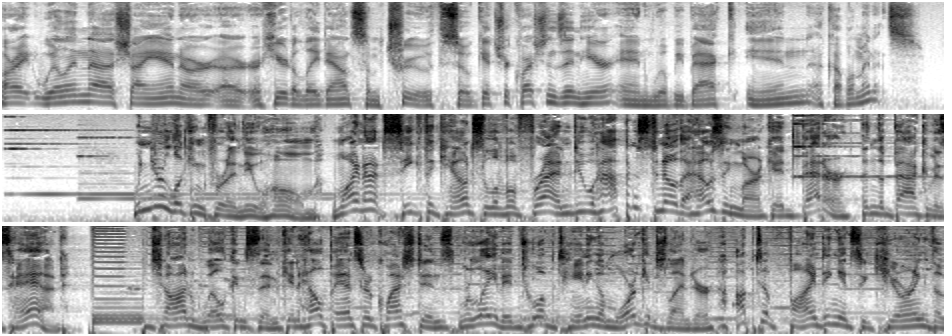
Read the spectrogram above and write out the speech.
All right, Will and uh, Cheyenne are, are, are here to lay down some truth. So get your questions in here, and we'll be back in a couple minutes. When you're looking for a new home, why not seek the counsel of a friend who happens to know the housing market better than the back of his hand? John Wilkinson can help answer questions related to obtaining a mortgage lender up to finding and securing the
